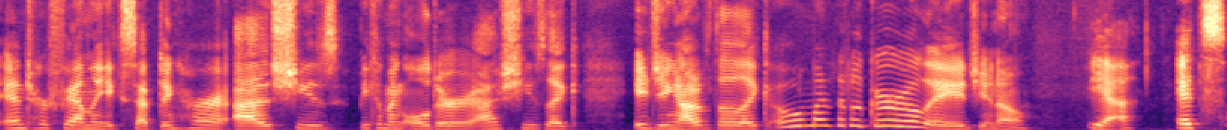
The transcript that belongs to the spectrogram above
and her family accepting her as she's becoming older as she's like aging out of the like oh my little girl age you know Yeah. It's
